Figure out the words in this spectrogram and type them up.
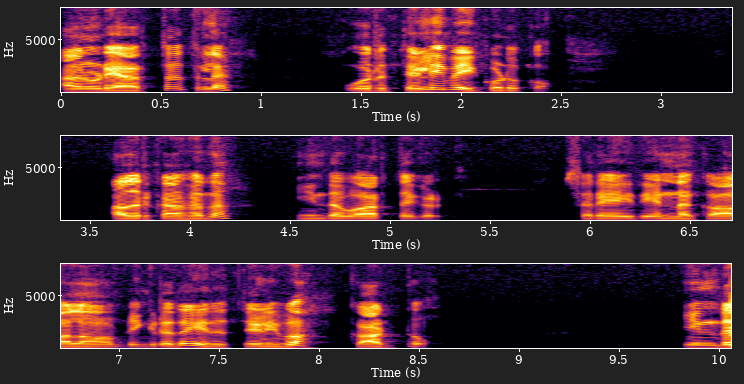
அதனுடைய அர்த்தத்தில் ஒரு தெளிவை கொடுக்கும். அதற்காக தான் இந்த வார்த்தைகள். சரியா? இது என்ன காலம் அப்படிங்கிறத இது தெளிவாக காட்டும். இந்த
